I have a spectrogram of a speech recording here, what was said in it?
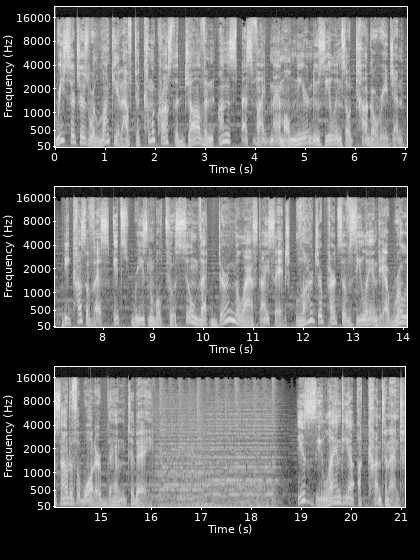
researchers were lucky enough to come across the jaw of an unspecified mammal near New Zealand's Otago region. Because of this, it's reasonable to assume that during the last ice age, larger parts of Zealandia rose out of the water than today. Is Zealandia a continent?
